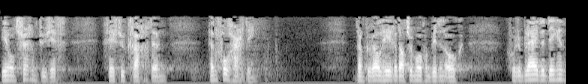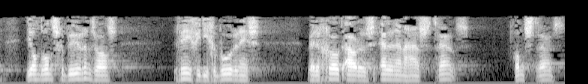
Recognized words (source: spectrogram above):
Heer, ontfermt u zich, geeft u kracht en, en volharding. Dank u wel, heren, dat we mogen bidden ook voor de blijde dingen die onder ons gebeuren, zoals Revi die geboren is bij de grootouders Ellen en haar Struis, Hans Struis,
